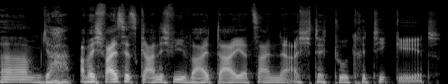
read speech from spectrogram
Ähm, ja, aber ich weiß jetzt gar nicht, wie weit da jetzt seine Architekturkritik geht.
